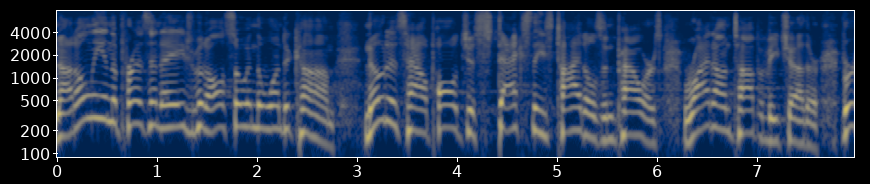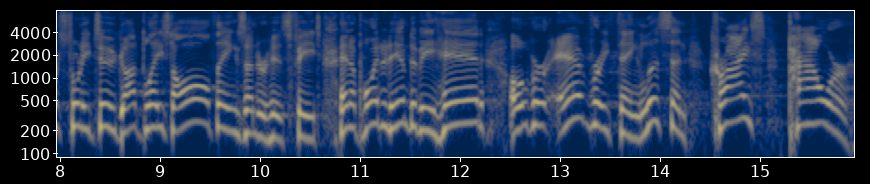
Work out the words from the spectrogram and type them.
not only in the present age, but also in the one to come. Notice how Paul just stacks these titles and powers right on top of each other. Verse 22 God placed all things under his feet and appointed him to be head over everything. Listen, Christ's power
